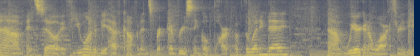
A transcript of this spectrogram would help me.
Um, and so if you want to be have confidence for every single part of the wedding day, um, we are going to walk through the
